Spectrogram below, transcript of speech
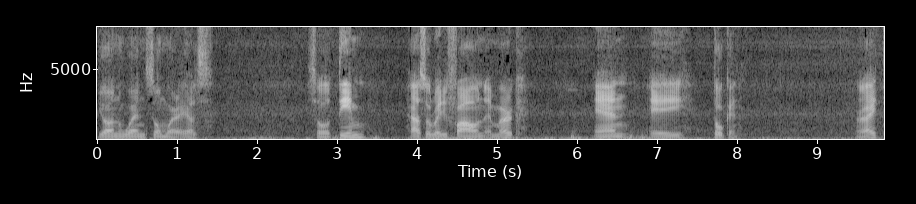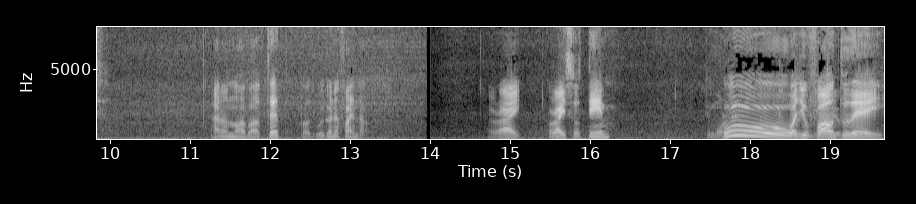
John went somewhere else. So Tim has already found a Merc and a token. Right? I don't know about that, but we're gonna find out. All right, all right. So, Tim, Good morning. ooh, what you morning, found YouTube. today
